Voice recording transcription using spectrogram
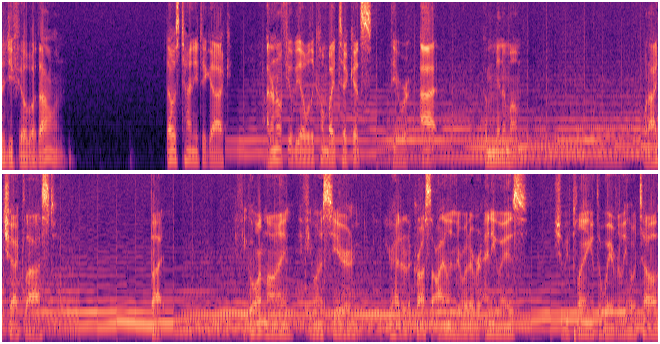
Did you feel about that one? That was Tanya Tagaq. I don't know if you'll be able to come by tickets. They were at a minimum when I checked last. But if you go online, if you want to see her, you're headed across the island or whatever. Anyways, she'll be playing at the Waverley Hotel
